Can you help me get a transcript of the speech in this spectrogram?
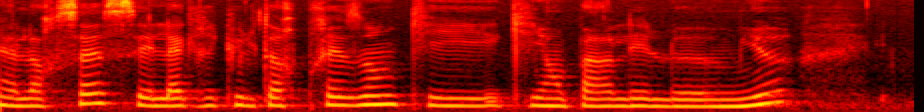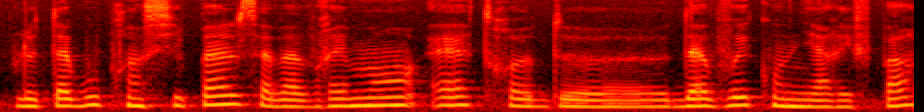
Alors ça, c'est l'agriculteur présent qui, qui en parlait le mieux. Le tabou principal, ça va vraiment être d'avouer qu'on n'y arrive pas,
